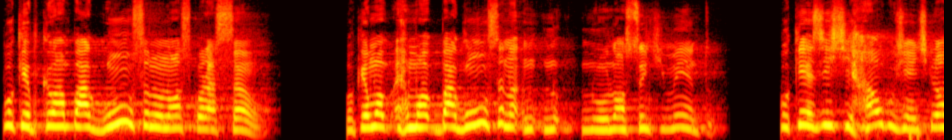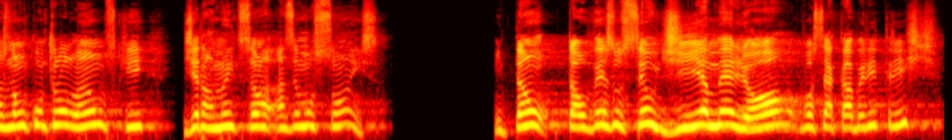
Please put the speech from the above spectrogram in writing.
Por quê? Porque é uma bagunça no nosso coração. Porque é uma, é uma bagunça no, no, no nosso sentimento. Porque existe algo, gente, que nós não controlamos, que geralmente são as emoções. Então, talvez no seu dia melhor você acabe ele triste.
